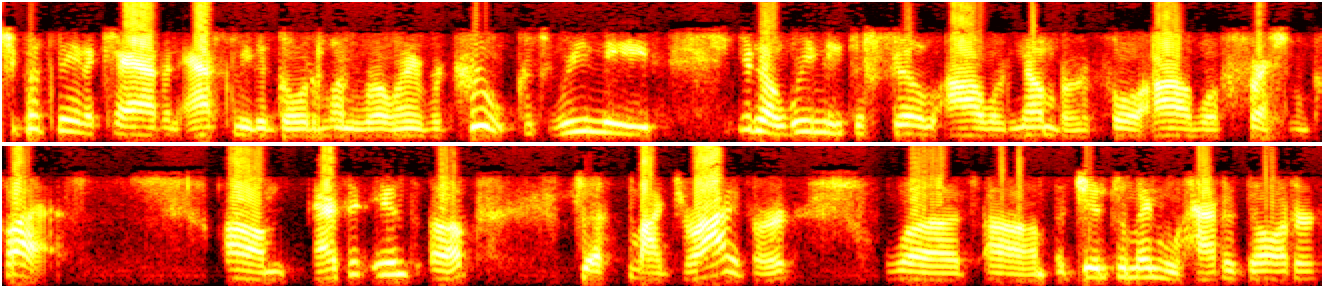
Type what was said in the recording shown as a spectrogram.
She puts me in a cab and asks me to go to Monroe and recruit because we need, you know, we need to fill our number for our freshman class. Um, as it ends up, my driver was um, a gentleman who had a daughter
